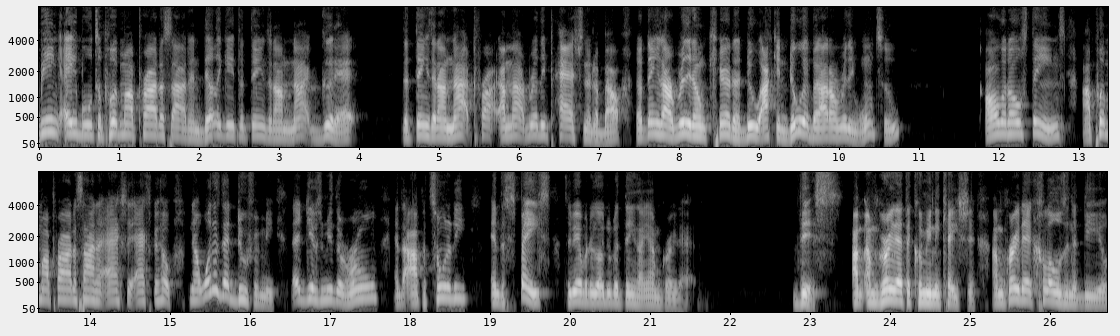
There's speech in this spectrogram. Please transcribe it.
being able to put my pride aside and delegate the things that I'm not good at, the things that I'm not pro- I'm not really passionate about, the things I really don't care to do. I can do it, but I don't really want to. All of those things, I put my pride aside and actually ask for help. Now, what does that do for me? That gives me the room and the opportunity and the space to be able to go do the things I am great at. This I'm, I'm great at the communication. I'm great at closing the deal.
